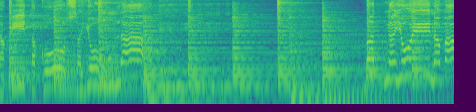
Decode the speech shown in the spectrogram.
Nakita ko sa iyong labi Ba't ngayon'y naba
